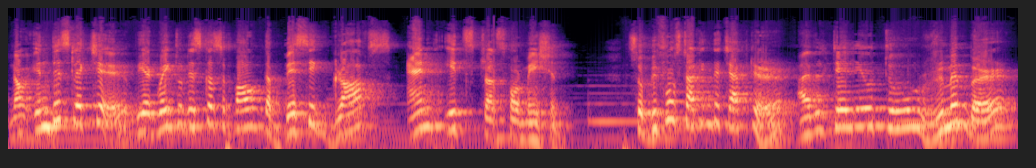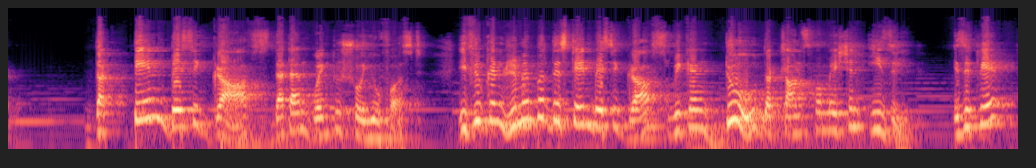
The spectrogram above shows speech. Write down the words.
Now in this lecture, we are going to discuss about the basic graphs and its transformation. So before starting the chapter, I will tell you to remember the 10 basic graphs that I am going to show you first. If you can remember these 10 basic graphs, we can do the transformation easily. Is it clear?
